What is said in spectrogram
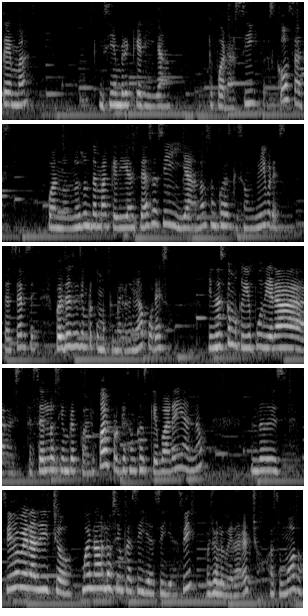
temas y siempre quería que fuera así las cosas. Cuando no es un tema que digan se hace así y ya, ¿no? Son cosas que son libres de hacerse. Pero entonces siempre como que me regañaba por eso. Y no es como que yo pudiera este, hacerlo siempre cual cual, porque son cosas que varían, ¿no? Entonces, si me hubiera dicho, bueno, hazlo siempre así y así y así, pues yo lo hubiera hecho a su modo.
